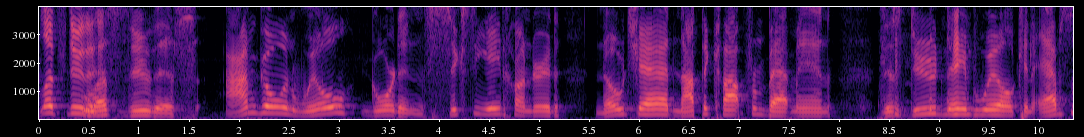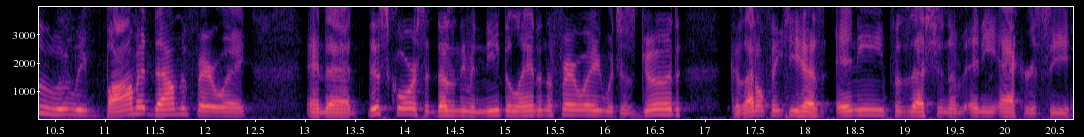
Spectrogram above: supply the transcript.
Let's do this. Let's do this. I'm going Will Gordon, 6,800 No, Chad, not the cop from Batman. This dude named Will can absolutely bomb it down the fairway. And at this course, it doesn't even need to land in the fairway, which is good because I don't think he has any possession of any accuracy.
